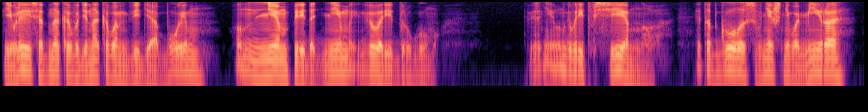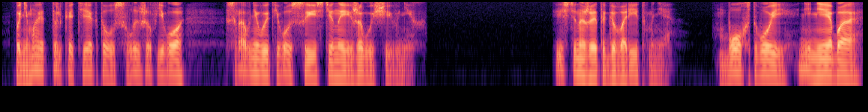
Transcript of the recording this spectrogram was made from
Являясь, однако, в одинаковом виде обоим, он нем перед одним и говорит другому. Вернее, он говорит всем, но этот голос внешнего мира понимает только те, кто, услышав его, сравнивают его с истиной, живущей в них. Истина же это говорит мне. Бог твой — ни небо,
